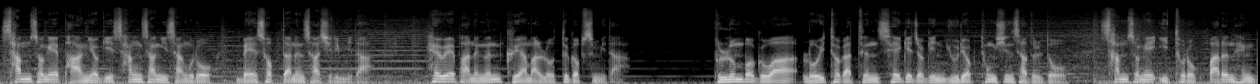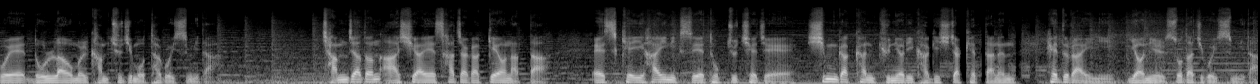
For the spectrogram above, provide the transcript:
삼성의 방역이 상상 이상으로 매섭다는 사실입니다. 해외 반응은 그야말로 뜨겁습니다. 블룸버그와 로이터 같은 세계적인 유력 통신사들도 삼성의 이토록 빠른 행보에 놀라움을 감추지 못하고 있습니다. 잠자던 아시아의 사자가 깨어났다. SK 하이닉스의 독주 체제에 심각한 균열이 가기 시작했다는 헤드라인이 연일 쏟아지고 있습니다.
